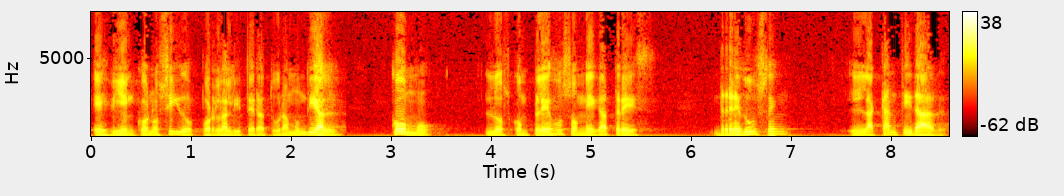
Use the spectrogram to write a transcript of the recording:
es bien conocido por la literatura mundial como los complejos omega 3 reducen la cantidad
